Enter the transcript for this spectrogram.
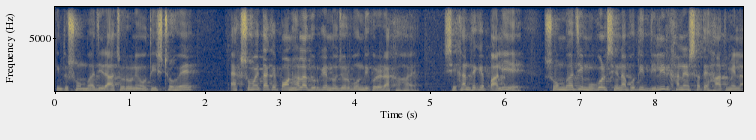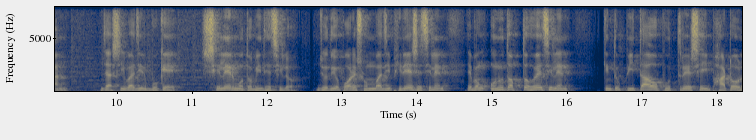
কিন্তু সম্ভাজির আচরণে অতিষ্ঠ হয়ে একসময় তাকে পনহালা দুর্গে নজরবন্দি করে রাখা হয়। সেখান থেকে পালিয়ে সম্ভাজি মুঘল সেনাপতি দিলির খানের সাথে হাত মেলান, যা শিবাজির বুকে শেলের মতো বিঁধেছিল। যদিও পরে সম্ভাজি ফিরে এসেছিলেন এবং অনুতপ্ত হয়েছিলেন, কিন্তু পিতা ও পুত্রের সেই ফাটল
